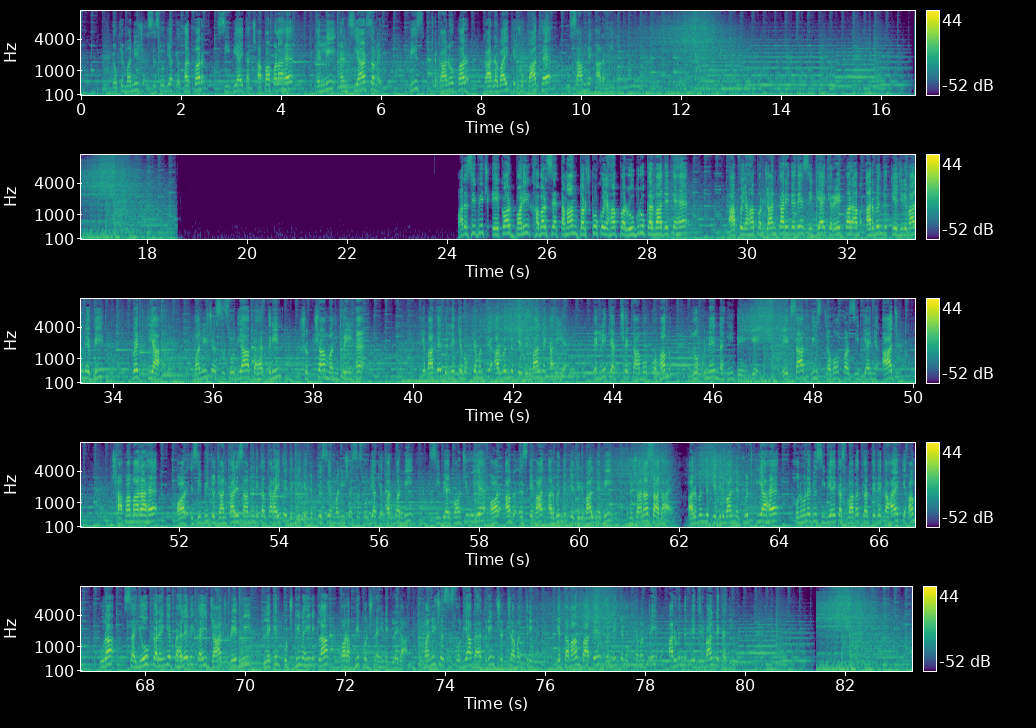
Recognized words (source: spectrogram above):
क्योंकि मनीष सिसोदिया के घर पर सीबीआई का छापा पड़ा है। दिल्ली एनसीआर समेत 20 ठिकानों पर कार्रवाई की जो बात है, वो सामने आ रही है। और इसी बीच एक और बड़ी खबर से तमाम दर्शकों को यहाँ पर रूबरू करवा देते हैं। आपको यहाँ पर जानकारी दे दें, सीबीआई के रेड पर अब अरविंद केजरीवाल ने भी ट्वीट किया है। मनीष सिसोदिया बेहतरीन शिक्षा मंत्री हैं। ये बातें दिल्ली के मुख्यमंत्री अरविंद केजरीवाल ने कही है। दिल्ली के अच्छे कामों को हम रुकने नहीं देंगे। एक साथ 20 जगहों पर सीबीआई ने आज छापा मारा है और इसी बीच जो जानकारी सामने निकल कर आई थी, दिल्ली के डिप्टी सीएम मनीष सिसोदिया के घर पर भी सीबीआई पहुँची हुई है और अब इसके बाद अरविंद केजरीवाल ने भी निशाना साधा है। अरविंद केजरीवाल ने ट्वीट किया है उन्होंने भी सीबीआई का स्वागत करते हुए कहा है कि हम पूरा सहयोग करेंगे। पहले भी कई जाँच रेड हुई, लेकिन कुछ भी नहीं निकला और अब भी कुछ नहीं निकलेगा। मनीष सिसोदिया बेहतरीन शिक्षा मंत्री हैं। ये तमाम बातें दिल्ली के मुख्यमंत्री अरविंद केजरीवाल ने कही।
